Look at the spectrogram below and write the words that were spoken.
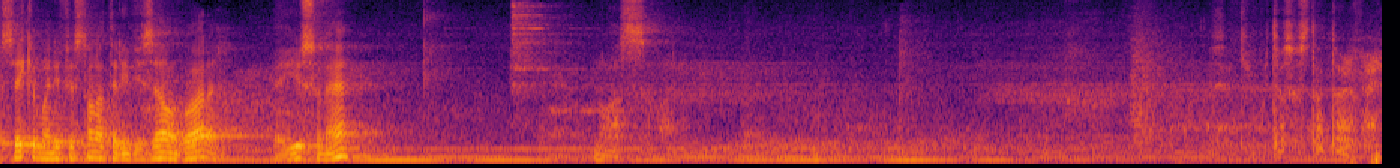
Você que manifestou na televisão agora? É isso, né? Nossa, mano. Isso aqui é muito assustador, velho.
